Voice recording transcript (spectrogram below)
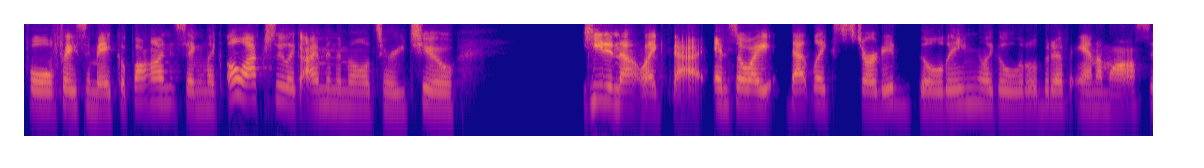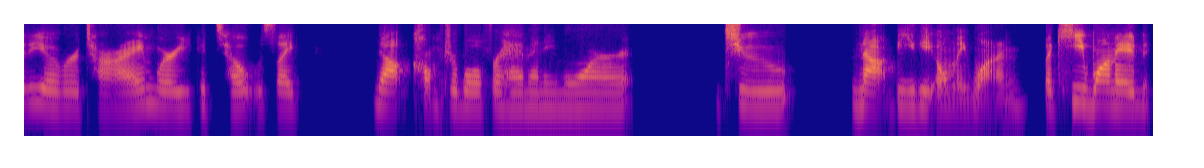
full face of makeup on saying like, "Oh, actually like I'm in the military too." He did not like that. And so I that like started building like a little bit of animosity over time where you could tell it was like not comfortable for him anymore to not be the only one. Like he wanted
